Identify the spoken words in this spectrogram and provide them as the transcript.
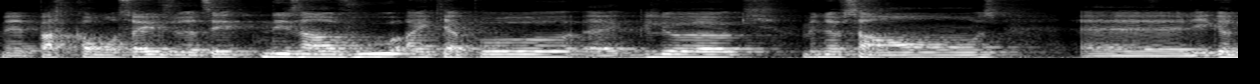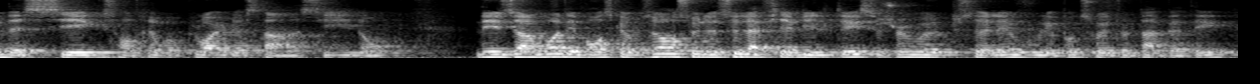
Mais par conseil, je dirais, tenez-en vous, iCapa, euh, Glock, 1911, euh, les guns de SIG sont très populaires de ce temps-ci. Donc, tenez-en moi des bons comme ça. Ensuite de la fiabilité, c'est sûr que votre pistolet, vous ne voulez pas que ce soit tout le temps pété.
